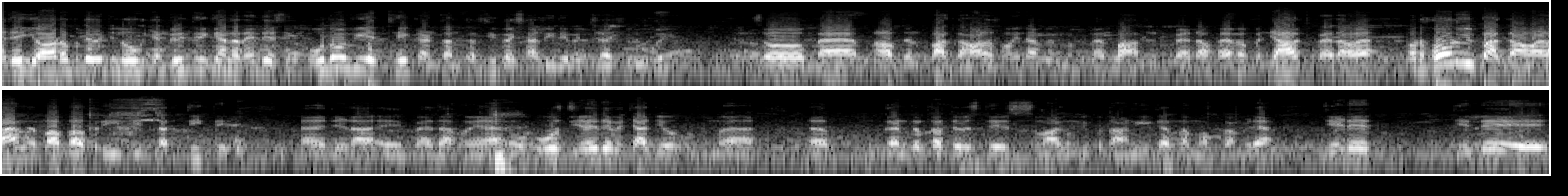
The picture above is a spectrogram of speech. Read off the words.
ਅਜੇ ਯੂਰਪ ਦੇ ਵਿੱਚ ਲੋਕ ਜੰਗਲੀ ਤਰੀਕਿਆਂ ਨਾਲ ਰਹਿੰਦੇ ਸੀ, ਉਦੋਂ ਵੀ ਇੱਥੇ ਗਣਤੰਤਰ ਸੀ, ਵੈਸ਼ਾਲੀ ਦੇ ਵਿੱਚ ਜਿਹੜਾ ਸ਼ੁਰੂ ਹੋਇਆ। ਸੋ ਮੈਂ ਆਪ ਦਿਨ ਭਾਗਾਂ ਵਾਲਾ ਸਮਝਦਾ, ਮੈਂ ਮੈਂ ਭਾਰਤ ਵਿੱਚ ਪੈਦਾ ਹੋਇਆ, ਮੈਂ ਪੰਜਾਬ 'ਚ ਪੈਦਾ ਹੋਇਆ, ਔਰ ਹੋਰ ਵੀ ਭਾਗਾਂ ਵਾਲਾ, ਮੈਂ ਬਾਬਾ ਫਰੀਦ ਦੀ ਧਰਤੀ ਤੇ ਜਿਹੜਾ ਇਹ ਪੈਦਾ ਹੋਇਆ। ਉਹ- ਉਸ ਜ਼ਿਲ੍ਹੇ ਦੇ ਵਿੱਚ ਅੱਜ ਗਣਤੰਤਰ ਦਿਵਸ ਦੇ ਸਮਾਗਮ ਦੀ ਪ੍ਰਧਾਨਗੀ ਕਰਨ ਦਾ ਮੌਕਾ ਮਿਲਿਆ, ਜਿਹੜੇ ਜ਼ਿਲ੍ਹੇ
